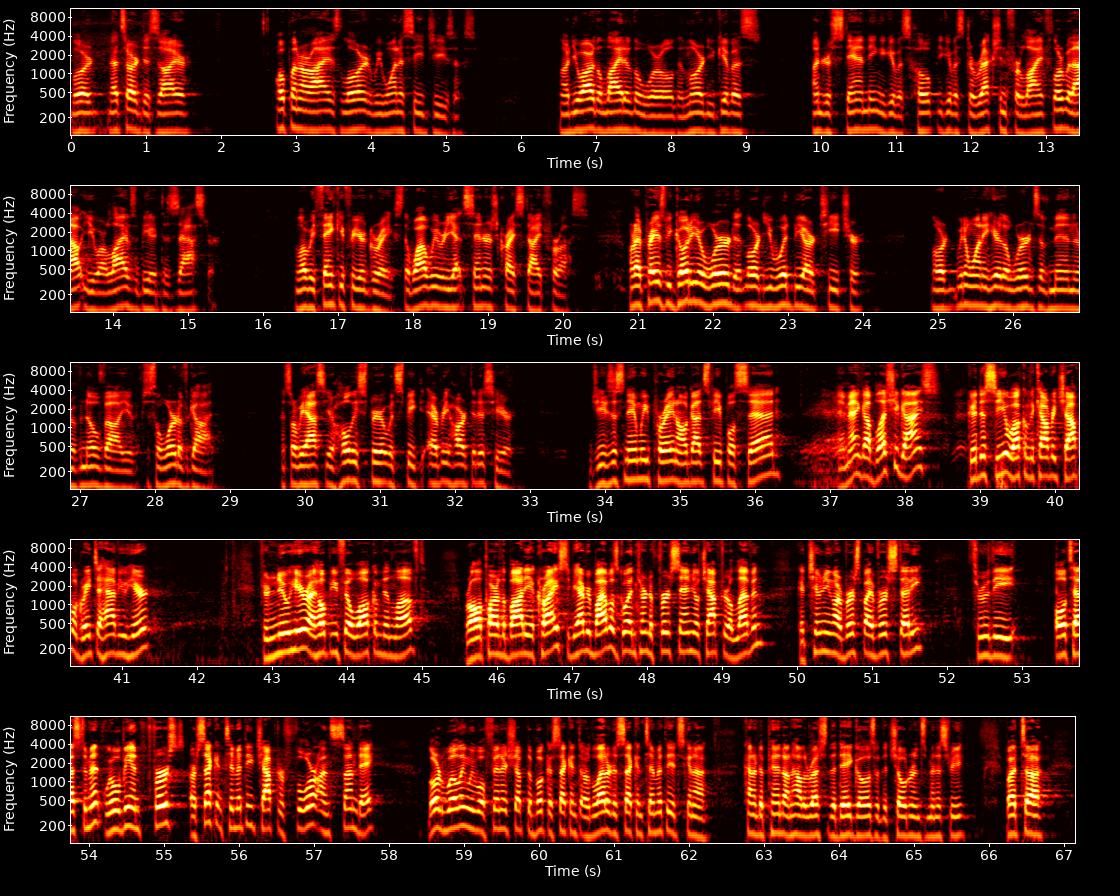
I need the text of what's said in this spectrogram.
Lord, that's our desire. Open our eyes, Lord. We want to see Jesus. Lord, you are the light of the world. And Lord, you give us understanding. You give us hope. You give us direction for life. Lord, without you, our lives would be a disaster. Lord, we thank you for your grace, that while we were yet sinners, Christ died for us. Lord, I pray as we go to your word that, Lord, you would be our teacher. Lord, we don't want to hear the words of men they're of no value, just the word of God. And so we ask your Holy Spirit would speak to every heart that is here. In Jesus' name we pray, and all God's people said, Amen. Amen. God bless you guys. Good to see you. Welcome to Calvary Chapel. Great to have you here. If you're new here, I hope you feel welcomed and loved. We're all a part of the body of Christ. If you have your Bibles, go ahead and turn to 1 Samuel chapter 11, continuing our verse by verse study through the Old Testament. We will be in 1st or 2nd Timothy chapter 4 on Sunday. Lord willing, we will finish up the book of second or the letter to Second Timothy. It's going to kind of depend on how the rest of the day goes with the children's ministry. But uh,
